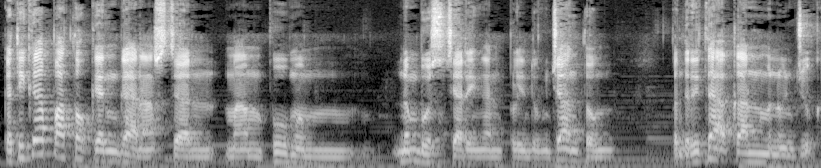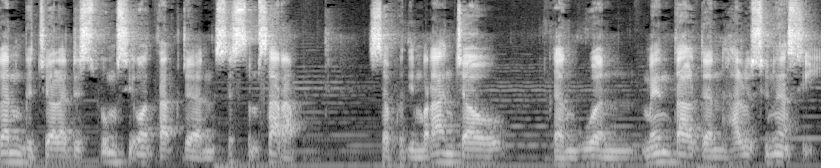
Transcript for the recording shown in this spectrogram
Ketika patogen ganas dan mampu menembus jaringan pelindung jantung, penderita akan menunjukkan gejala disfungsi otak dan sistem saraf, seperti merancau, gangguan mental, dan halusinasi.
